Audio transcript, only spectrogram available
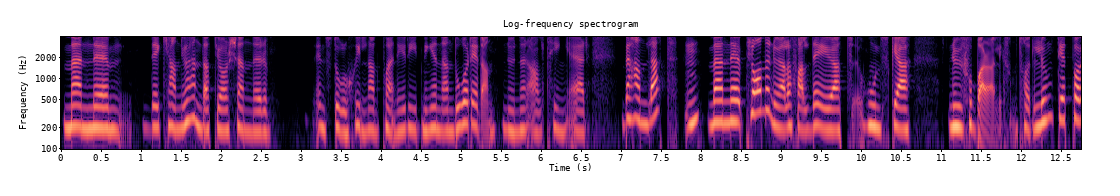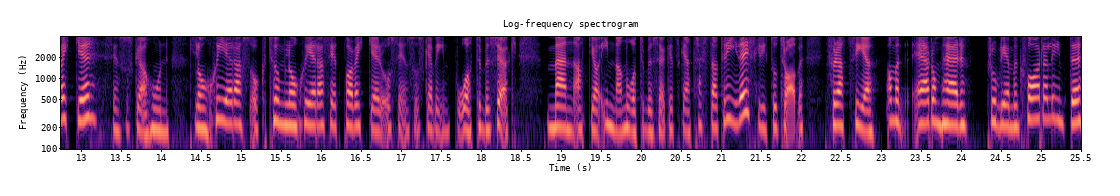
Men eh, det kan ju hända att jag känner en stor skillnad på henne i ridningen ändå redan nu när allting är behandlat. Mm. Men eh, planen nu i alla fall det är ju att hon ska nu får bara liksom ta det lugnt i ett par veckor. Sen så ska hon longeras och tumlongeras i ett par veckor och sen så ska vi in på återbesök. Men att jag innan återbesöket ska testa att rida i skritt och trav för att se, ja men är de här problemen kvar eller inte?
